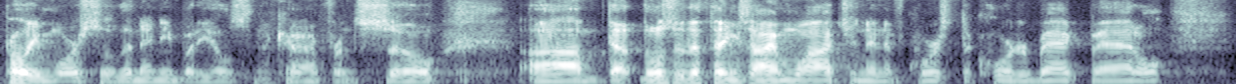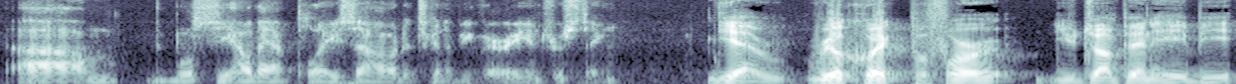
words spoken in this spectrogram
Probably more so than anybody else in the conference. So um, those are the things I'm watching, and of course the quarterback battle. Um, we'll see how that plays out. It's going to be very interesting. Yeah, real quick before you jump in, AB,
